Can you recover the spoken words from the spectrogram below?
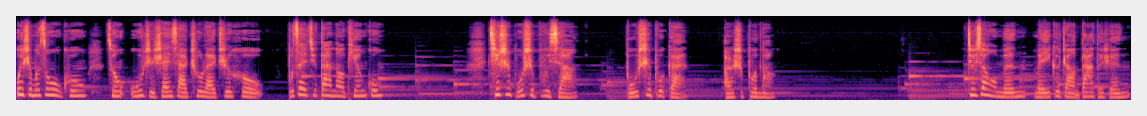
为什么孙悟空从五指山下出来之后不再去大闹天宫？其实不是不想，不是不敢，而是不能。就像我们每一个长大的人，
